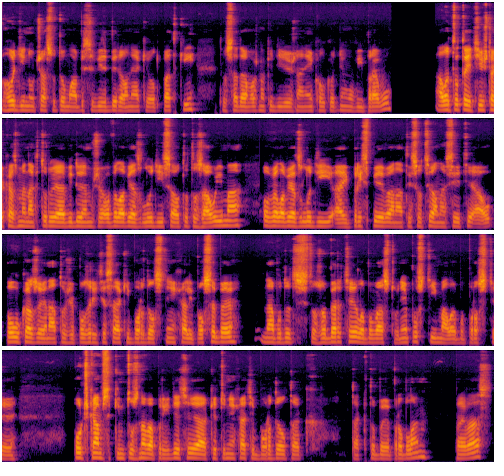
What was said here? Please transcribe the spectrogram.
hodinu času tomu, aby si vyzbieral nejaké odpadky. To sa dá možno, keď ideš na niekoľko dňovú výpravu. Ale toto je tiež taká zmena, ktorú ja vidujem, že oveľa viac ľudí sa o toto zaujíma. Oveľa viac ľudí aj prispieva na tie sociálne siete a poukazuje na to, že pozrite sa, aký bordel ste nechali po sebe. Na budúce si to zoberte, lebo vás tu nepustím, alebo proste počkám si, kým tu znova prídete a keď tu necháte bordel, tak, tak to bude problém pre vás.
